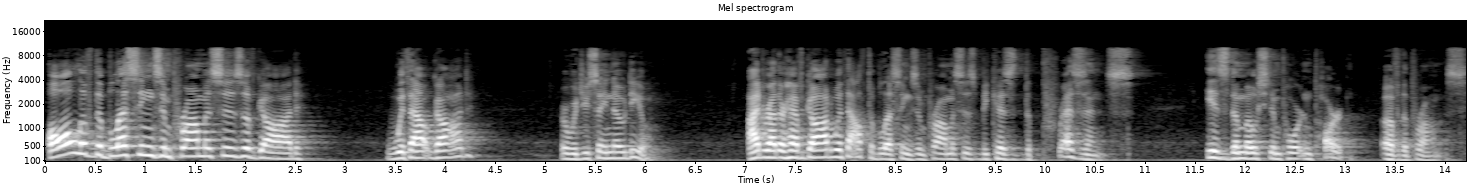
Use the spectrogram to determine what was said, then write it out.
All of the blessings and promises of God without God? Or would you say no deal? I'd rather have God without the blessings and promises because the presence is the most important part of the promise.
